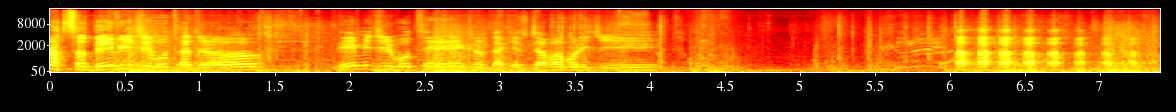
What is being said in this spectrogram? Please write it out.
쫄아서 내밀질 못하죠. 내밀질 못해. 그럼 나 계속 잡아버리지.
